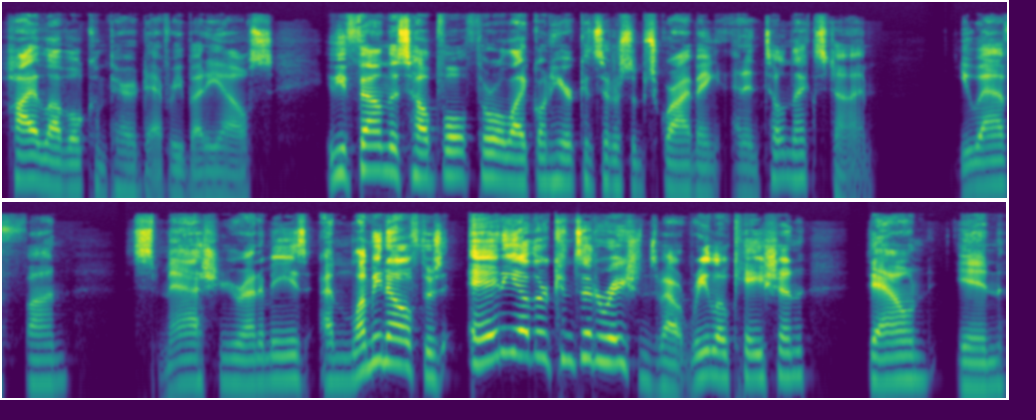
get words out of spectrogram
high level compared to everybody else. If you found this helpful, throw a like on here, consider subscribing, and until next time, you have fun smashing your enemies, and let me know if there's any other considerations about relocation down in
